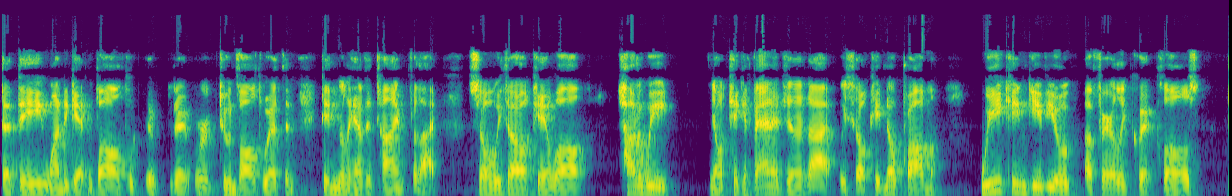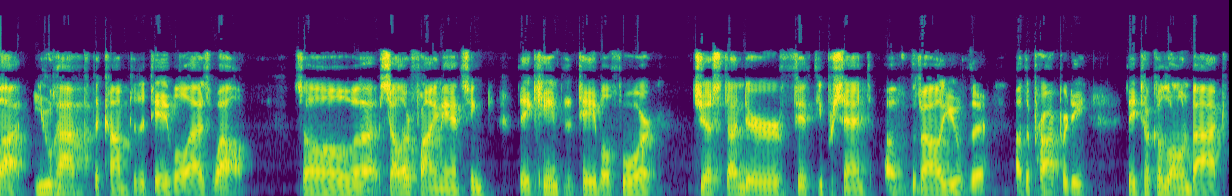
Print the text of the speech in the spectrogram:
that they wanted to get involved that were too involved with and didn't really have the time for that. So we thought okay well how do we you know take advantage of that? We said okay no problem. We can give you a fairly quick close but you have to come to the table as well. So uh, seller financing they came to the table for just under 50% of the value of the of the property they took a loan back.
